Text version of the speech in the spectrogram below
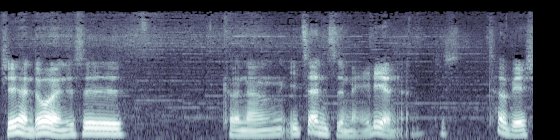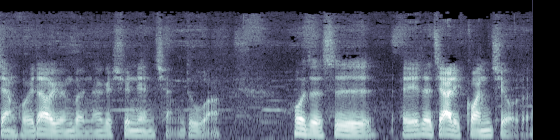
其实很多人就是可能一阵子没练了，就是特别想回到原本那个训练强度啊，或者是。诶，在家里关久了，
